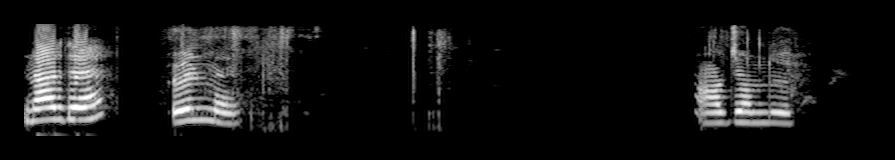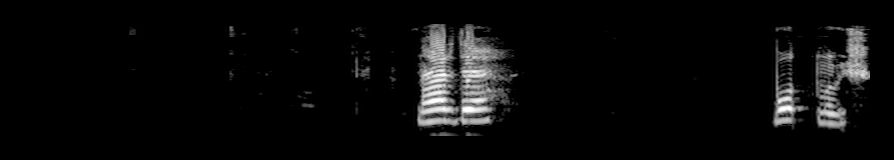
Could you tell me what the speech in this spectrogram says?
Nerede? Ölme. Alacağım dur. Nerede? Botmuş.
